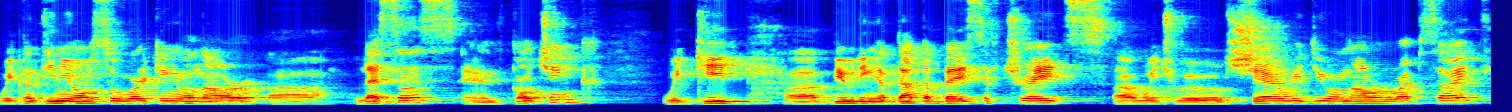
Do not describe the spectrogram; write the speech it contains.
We continue also working on our uh, lessons and coaching. We keep uh, building a database of trades, which we will share with you on our website.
